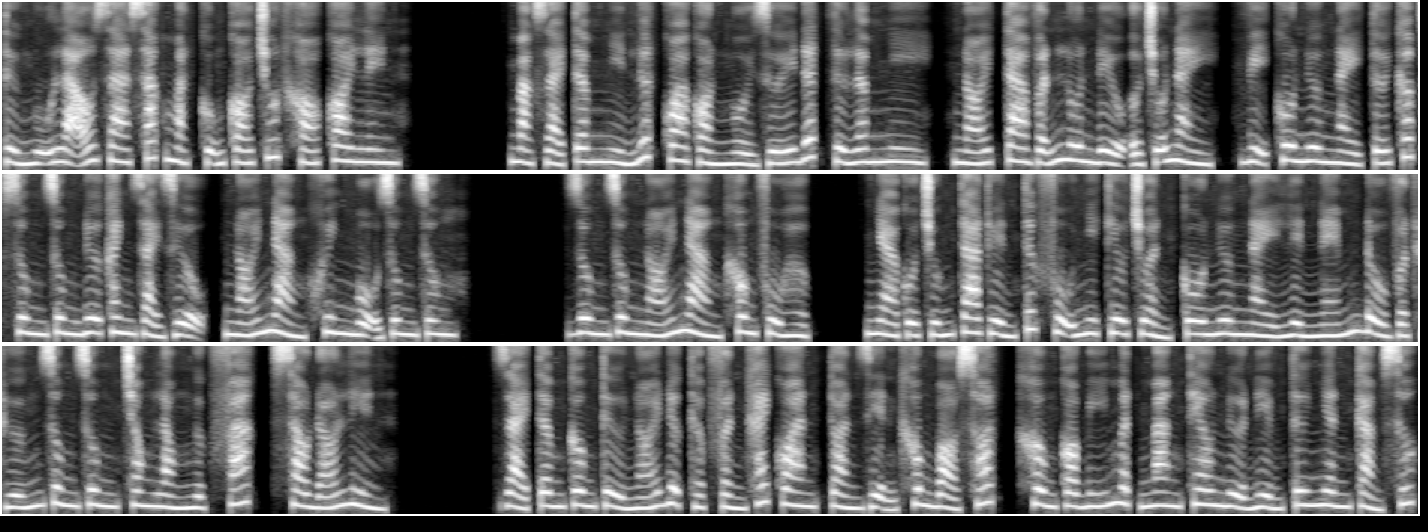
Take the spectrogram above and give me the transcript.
từ ngũ lão ra sắc mặt cũng có chút khó coi lên. Mạc giải tâm nhìn lướt qua còn ngồi dưới đất từ lâm nhi, nói ta vẫn luôn đều ở chỗ này, vị cô nương này tới cấp dung dung đưa canh giải rượu, nói nàng khuynh mộ dung dung. Dung dung nói nàng không phù hợp. Nhà của chúng ta thuyền tức phụ nhi tiêu chuẩn cô nương này liền ném đồ vật hướng dung dung trong lòng ngực phát, sau đó liền. Giải tâm công tử nói được thập phần khách quan, toàn diện không bỏ sót, không có bí mật mang theo nửa điểm tư nhân cảm xúc.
